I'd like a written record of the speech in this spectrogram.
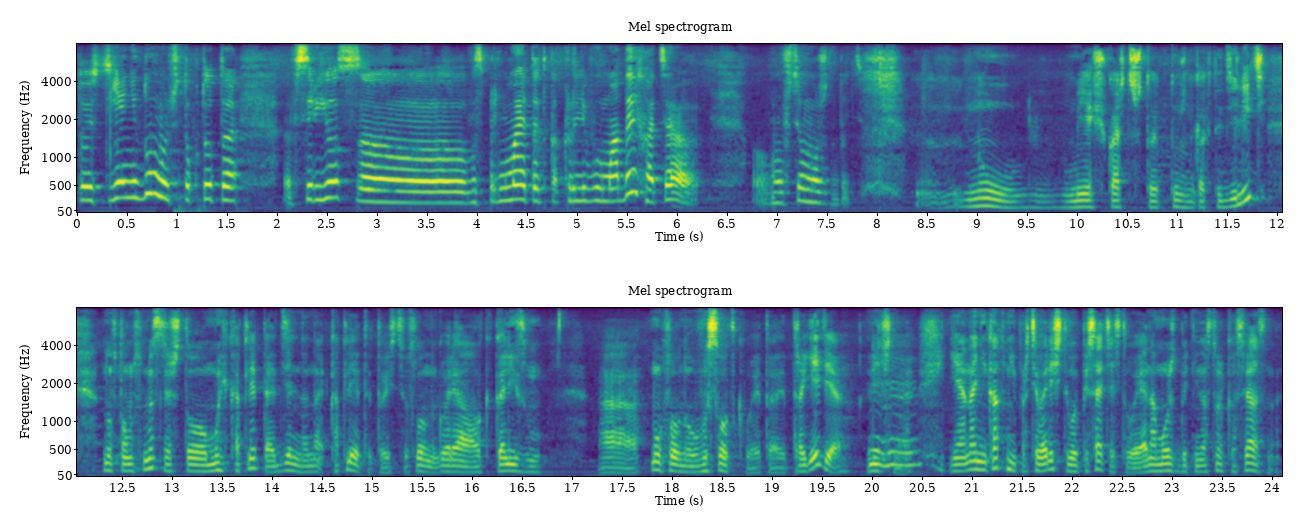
То есть я не думаю, что кто-то всерьез э, воспринимает это как ролевую модель, хотя ну, все может быть. Ну, мне еще кажется, что это нужно как-то делить, но в том смысле, что мы котлеты отдельно на котлеты, то есть, условно говоря, алкоголизм а, ну, условно, у Высоцкого это трагедия личная, mm-hmm. и она никак не противоречит его писательству, и она может быть не настолько связана.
